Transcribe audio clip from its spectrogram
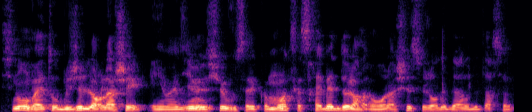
sinon on va être obligé de le relâcher. Et il m'a dit, monsieur, vous savez comme moi que ça serait bête de leur relâcher ce genre de personnes.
